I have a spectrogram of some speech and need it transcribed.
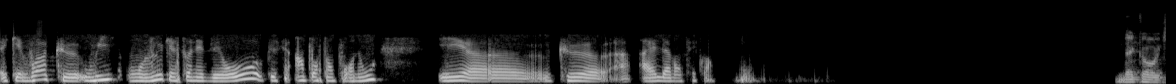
et qu'elles voient que oui, on veut qu'elles soient net zéro, que c'est important pour nous et euh, que euh, à, elle d'avancer quoi. D'accord, ok.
